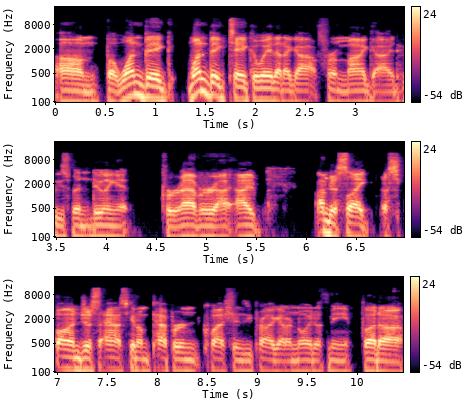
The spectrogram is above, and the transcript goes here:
Um, but one big one big takeaway that I got from my guide, who's been doing it forever, I, I I'm just like a sponge, just asking him peppering questions. He probably got annoyed with me, but uh,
